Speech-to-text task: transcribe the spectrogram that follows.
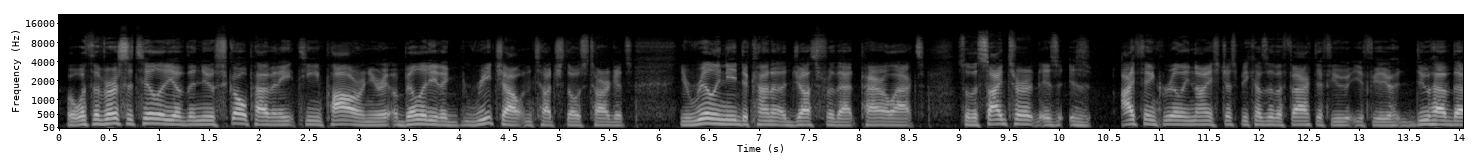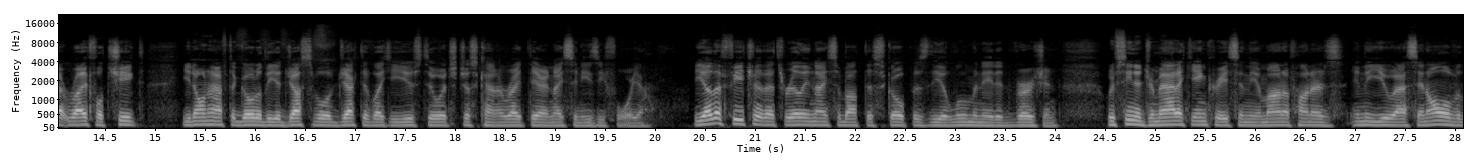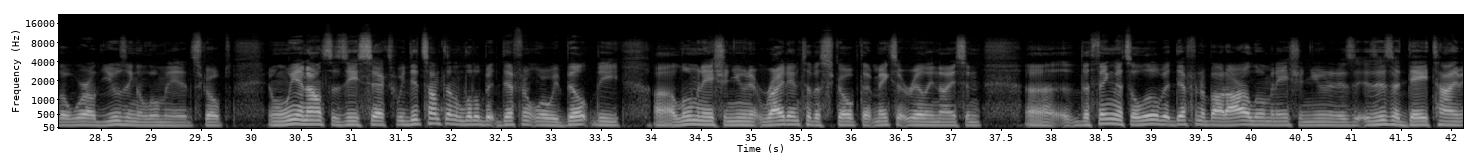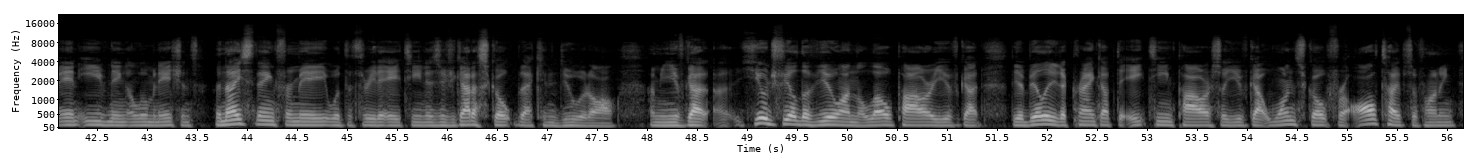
But with the versatility of the new scope having 18 power and your ability to reach out and touch those targets, you really need to kind of adjust for that parallax. So the side turret is, is I think really nice just because of the fact if you if you do have that rifle cheeked, you don't have to go to the adjustable objective like you used to. It's just kind of right there nice and easy for you. The other feature that's really nice about this scope is the illuminated version. We've seen a dramatic increase in the amount of hunters in the US and all over the world using illuminated scopes. And when we announced the Z6, we did something a little bit different where we built the uh, illumination unit right into the scope that makes it really nice. And uh, the thing that's a little bit different about our illumination unit is it is a daytime and evening illuminations. The nice thing for me with the 3 to 18 is you've got a scope that can do it all. I mean, you've got a huge field of view on the low power. You've got the ability to crank up to 18 power. So you've got one scope for all types of hunting.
